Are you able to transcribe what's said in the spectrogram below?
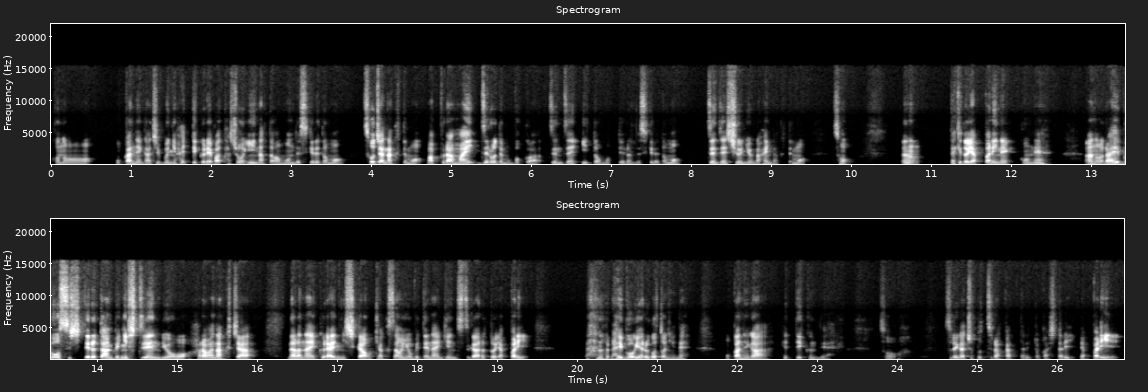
このお金が自分に入ってくれば多少いいなとは思うんですけれども、そうじゃなくても、まあ、プラマイゼロでも僕は全然いいと思ってるんですけれども、全然収入が入んなくても。そう。うん。だけどやっぱりね、こうね、あの、ライブをしてるたんびに出演料を払わなくちゃならないくらいにしかお客さんを呼べてない現実があると、やっぱり、あの、ライブをやるごとにね、お金が減っていくんで、そう。それがちょっと辛かったりとかしたり、やっぱり、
